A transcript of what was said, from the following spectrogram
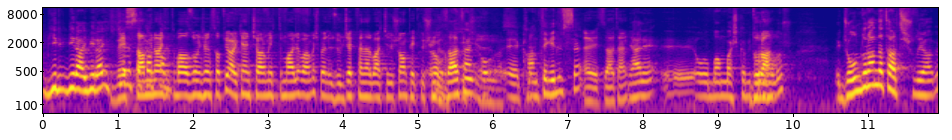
bir, bir ay bir ay iki kere West Ham sakatlandı. United bazı oyuncularını satıyor. Erken çağırma ihtimali varmış. Ben üzülecek Fenerbahçeli şu an pek düşünmüyorum. Zaten Hiç o, e, Kante gelirse Evet zaten. yani e, o bambaşka bir Duran. olur. E, John Duran da tartışılıyor abi.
